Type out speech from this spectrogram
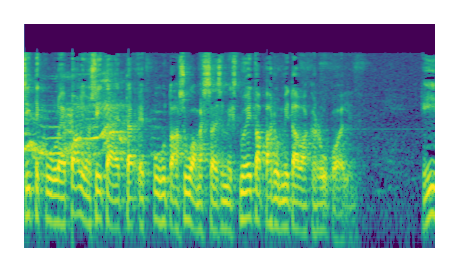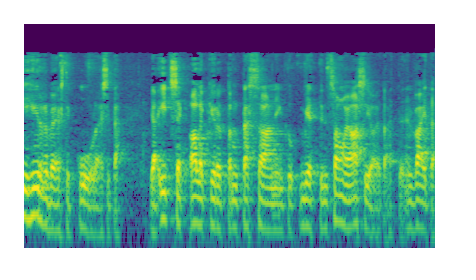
sitten kuulee paljon sitä, että, että puhutaan Suomessa esimerkiksi, että no ei tapahdu mitään vaikka rukoilin. Ei hirveästi kuulee sitä. Ja itse allekirjoittanut tässä on niin kuin miettinyt samoja asioita, että en väitä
